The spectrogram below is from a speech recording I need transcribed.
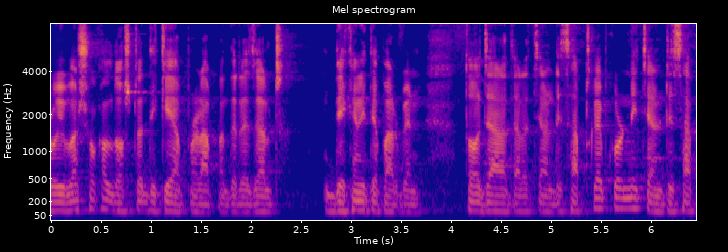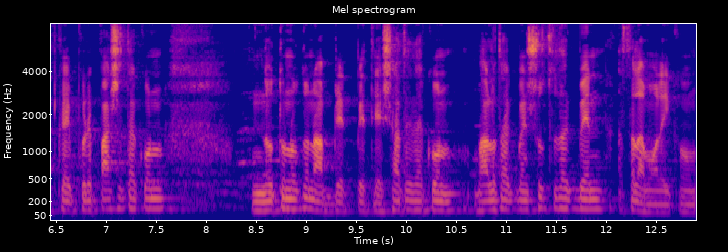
রবিবার সকাল দশটার দিকে আপনারা আপনাদের রেজাল্ট দেখে নিতে পারবেন। তো যারা যারা চ্যানেলটি সাবস্ক্রাইব করেনি চ্যানেলটি সাবস্ক্রাইব করে পাশে থাকুন। নতুন নতুন আপডেট পেতে সাথে থাকুন। ভালো থাকবেন, সুস্থ থাকবেন। আসসালামু আলাইকুম।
